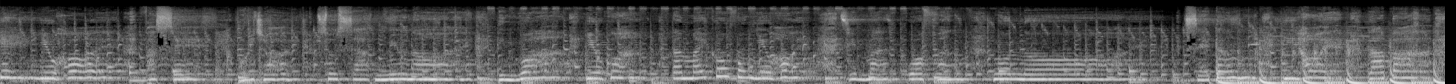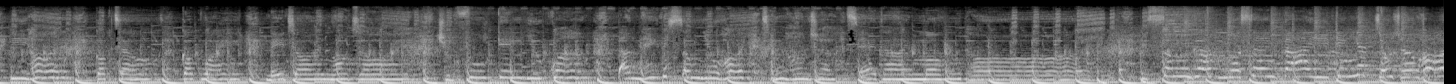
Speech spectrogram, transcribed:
机要开，发射会在数十秒内。电话要关，但米高峰要开，切勿过分按耐。射灯已开，喇叭已开，各就各位，你在我在。全呼机要关，但你的心要开，请看着这大舞台。别心急，我声带已经一早唱开。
